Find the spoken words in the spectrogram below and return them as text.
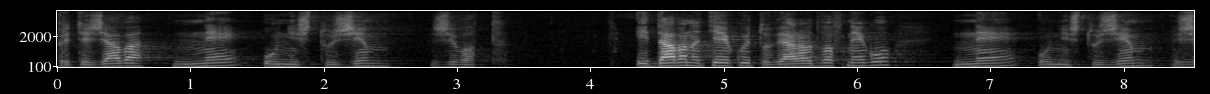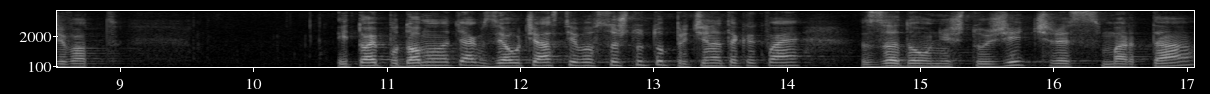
притежава неунищожим живот. И дава на тия, които вярват в Него, неунищожим живот. И той, подобно на тях, взе участие в същото. Причината каква е? За да унищожи чрез смъртта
